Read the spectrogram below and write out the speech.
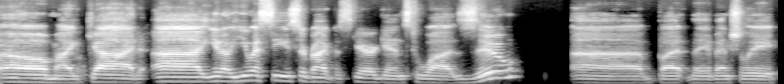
Oh my god. Uh, you know, USC survived a scare against Wazoo, uh, but they eventually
